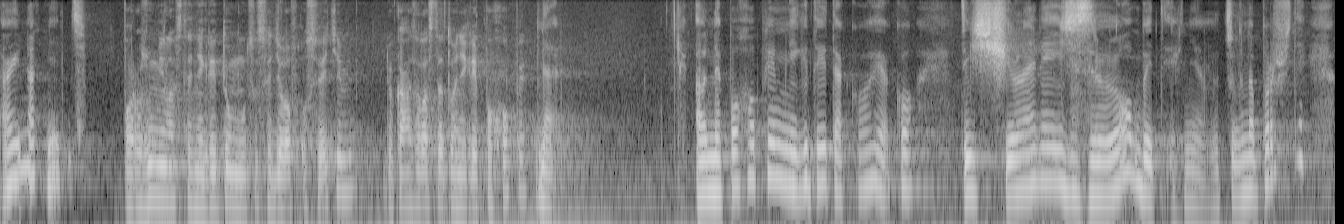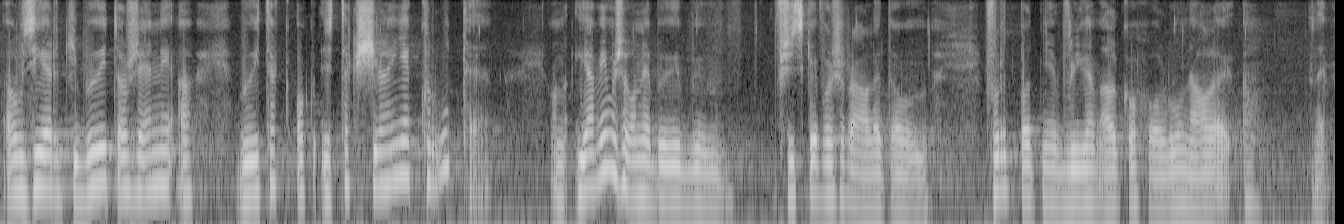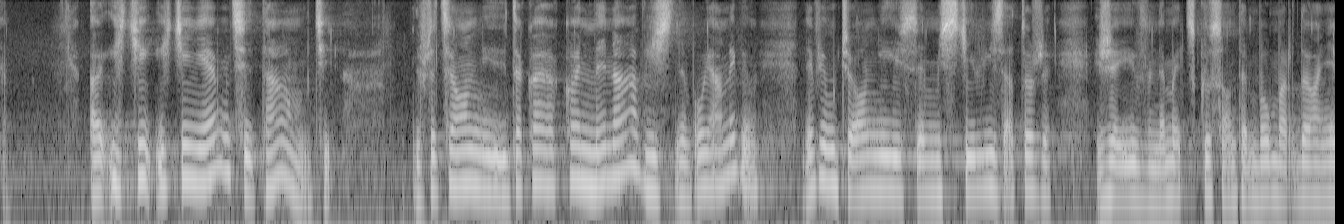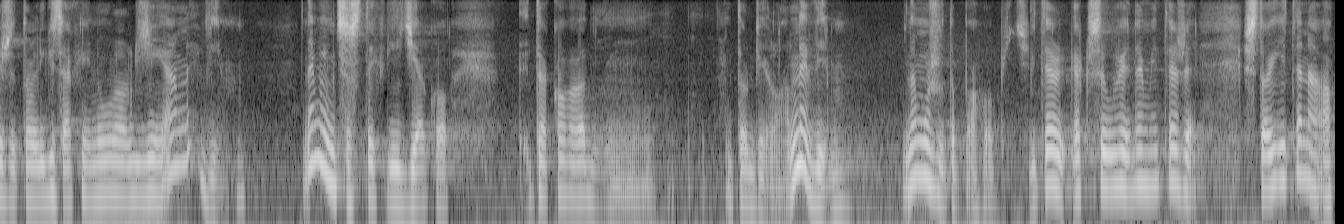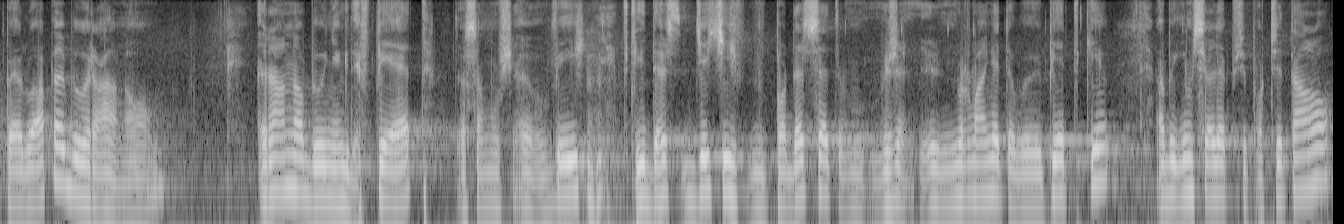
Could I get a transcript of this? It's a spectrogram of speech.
A jinak nic. Porozuměla jste někdy tomu, co se dělo v Osvětimi? Dokázala jste to někdy pochopit? Ne. Ale nepochopím nikdy takové jako ty šílené zloby těch Němců. No proč ty auzierky byly to ženy a byly tak, tak šíleně kruté. On, já vím, že oni byly, byly všechny ožrálé, to furt pod vlivem alkoholu, no ale oh, nevím. A i ti, i ti Němci tam, ti, přece oni taková jako nenávist, nebo já nevím, nevím, či oni se mstili za to, že, že i v Německu jsou ten bombardování, že tolik zahynulo lidí, já nevím. Nevím, co z těch lidí jako taková mm, to dělá, nevím. Nemůžu to pochopit. Víte, jak si uvědomíte, že stojíte na apelu, apel byl ráno, ráno byl někde v pět, to jsem už víš, v těch des, děti po deset, že normálně to byly pětky, aby jim se lepší počítalo.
